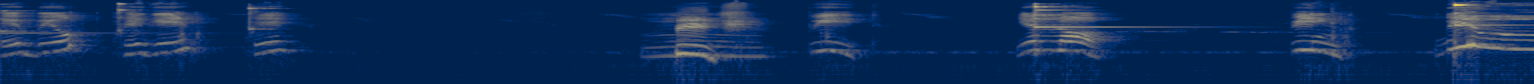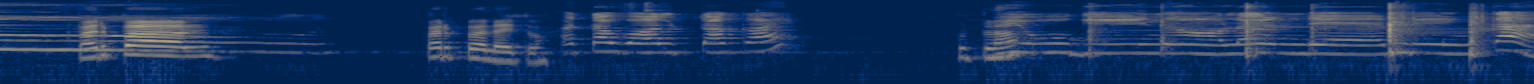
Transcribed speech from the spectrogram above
हे ब्लू हे ग्रीन हे पीच पर्पल पर्पल आहे तो. आता बोलता काय? कुठला? पिंक काय.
